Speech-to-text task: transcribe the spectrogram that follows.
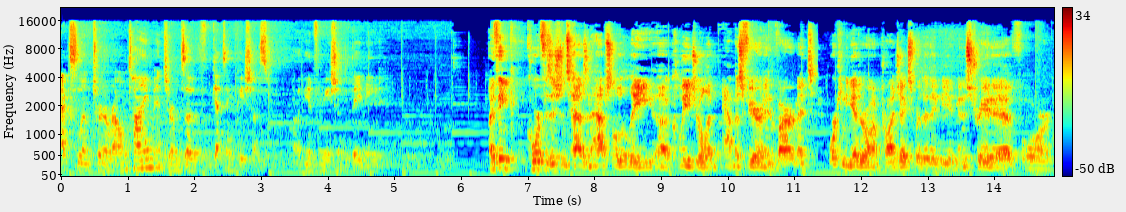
excellent turnaround time in terms of getting patients uh, the information that they need. I think Core Physicians has an absolutely uh, collegial atmosphere and environment, working together on projects, whether they be administrative or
